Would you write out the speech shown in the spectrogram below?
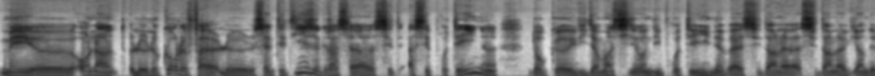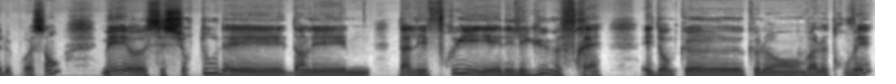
Mais euh, on a le, le corps le, le, synthétise grâce à ces, à protéines. Donc évidemment, si on dit protéines, ben, c'est dans la c'est dans la viande et le poisson. Mais c'est surtout des dans les dans les fruits et les légumes frais. Et donc que l'on va le trouver.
